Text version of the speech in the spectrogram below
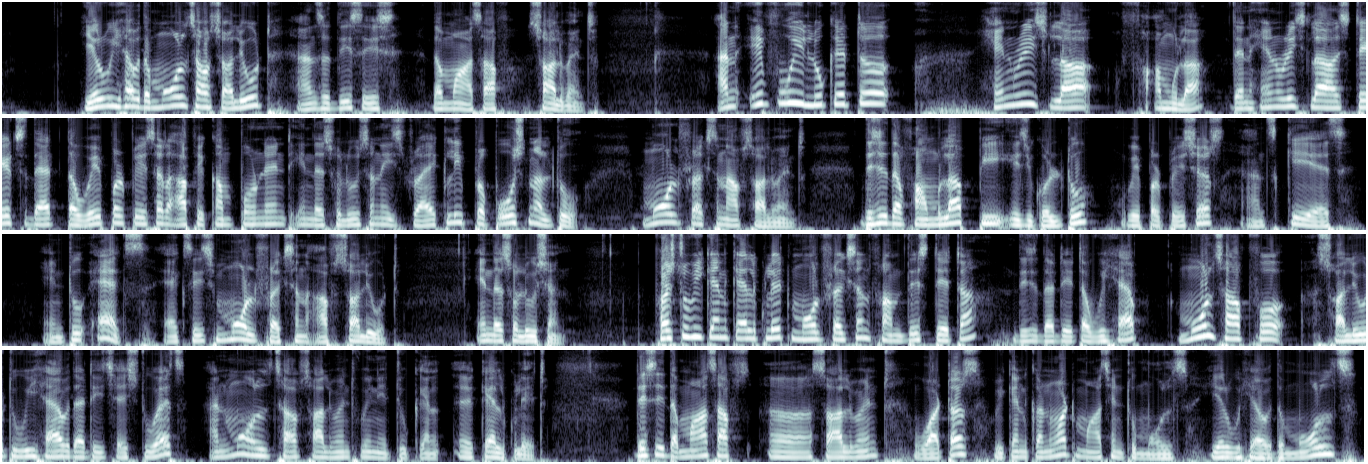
here we have the moles of solute and so this is the mass of solvent. And if we look at uh, Henry's law formula then Henry's law states that the vapor pressure of a component in the solution is directly proportional to mole fraction of solvent. This is the formula P is equal to vapor pressure and Ks into X. X is mole fraction of solute in the solution. First we can calculate mole fraction from this data. This is the data we have. Moles of uh, solute we have that is H2S and moles of solvent we need to cal uh, calculate. This is the mass of uh, solvent waters. We can convert mass into moles. Here we have the moles.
